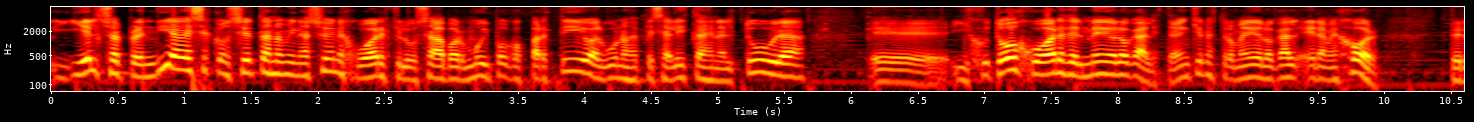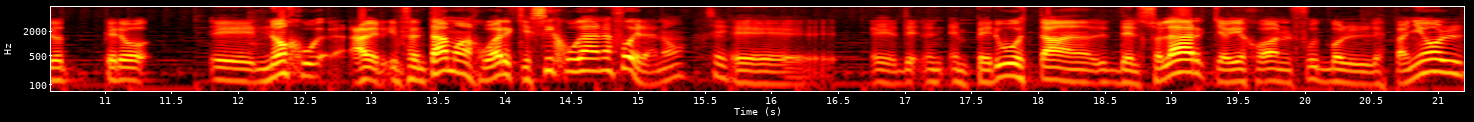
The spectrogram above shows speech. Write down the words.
y él sorprendía a veces con ciertas nominaciones, jugadores que lo usaba por muy pocos partidos, algunos especialistas en altura, eh, y todos jugadores del medio local. Está bien que nuestro medio local era mejor, pero, pero eh, no A ver, enfrentábamos a jugadores que sí jugaban afuera, ¿no? Sí. Eh, eh, de- en, en Perú estaba Del Solar, que había jugado en el fútbol español.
